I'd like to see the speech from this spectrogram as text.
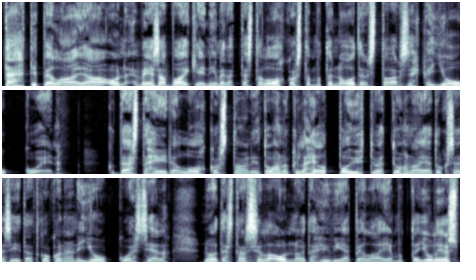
tähtipelaajaa on Vesa vaikea nimetä tästä lohkosta, mutta Northern Stars ehkä joukkueena tästä heidän lohkostaan. Ja tuohon on kyllä helppo yhtyä tuohon ajatukseen siitä, että kokonainen joukkue siellä Northern Starsilla on noita hyviä pelaajia. Mutta Julius,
